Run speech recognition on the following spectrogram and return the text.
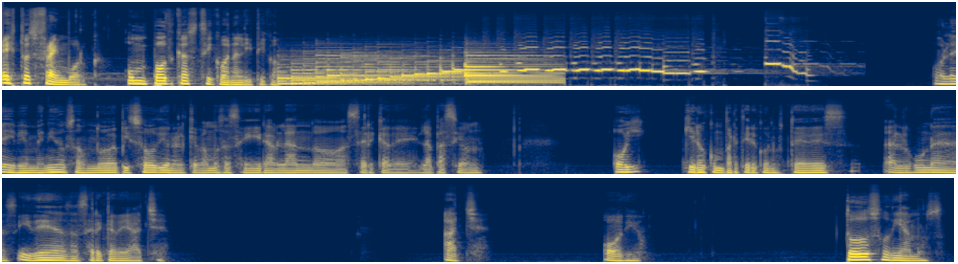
Esto es Framework, un podcast psicoanalítico. Hola y bienvenidos a un nuevo episodio en el que vamos a seguir hablando acerca de la pasión. Hoy quiero compartir con ustedes algunas ideas acerca de H. H. Odio. Todos odiamos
